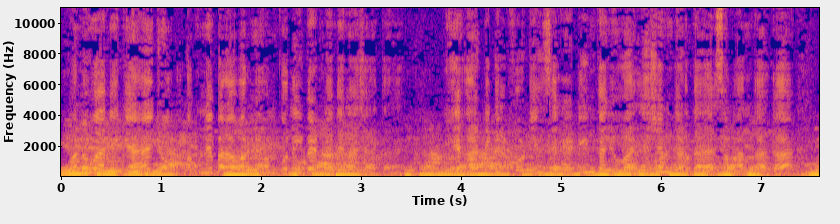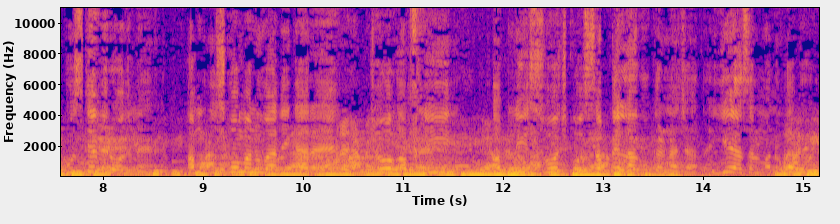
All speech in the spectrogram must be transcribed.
मनुवादी क्या है जो अपने बराबर में हमको नहीं बैठने देना चाहता है। ये आर्टिकल 14 से 18 का जो वायलेशन करता है समानता का उसके विरोध में है हम उसको मनुवादी कह रहे हैं जो अपनी अपनी सोच को सब पे लागू करना चाहता है। ये असल मनुवादी।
